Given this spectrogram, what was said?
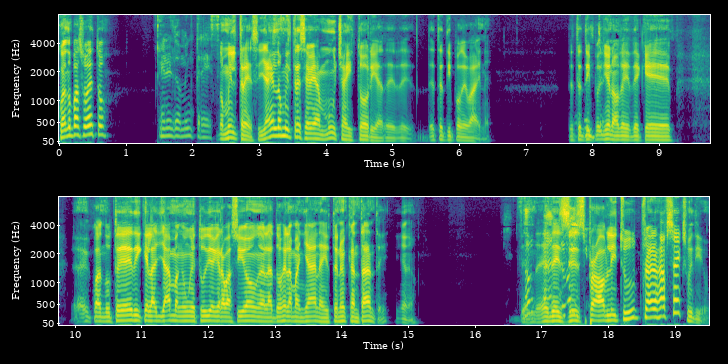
¿cuándo pasó esto? En el 2013. 2013. Ya en el 2013 había muchas historias de, de- de este tipo de vaina. De este tipo, you know, de, de que eh, cuando usted di que la llaman a un estudio de grabación a las 2 de la mañana y usted no es cantante, you know. Don't- This is probably to try to have sex with you.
